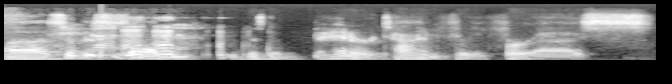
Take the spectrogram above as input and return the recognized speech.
Uh, so this is obviously just a banner time for for us.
